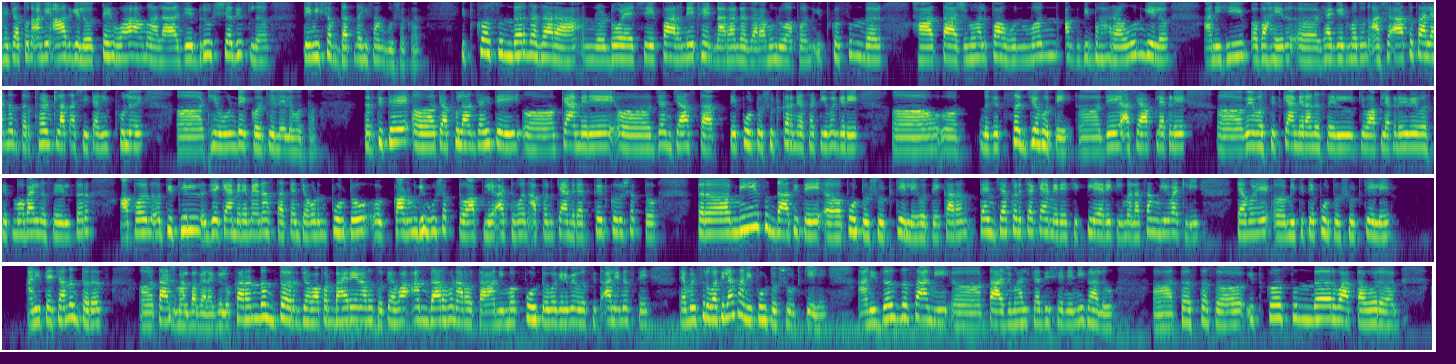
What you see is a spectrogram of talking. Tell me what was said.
ह्याच्यातून आम्ही आत गेलो तेव्हा आम्हाला जे दृश्य दिसलं ते मी शब्दात नाही सांगू शकत. इतकं सुंदर नजारा डोळ्याचे पारणे फेडणारा नजारा म्हणू आपण. इतकं सुंदर हा ताजमहल पाहून मन अगदी भारावून गेलं. आणि ही बाहेर ह्या गेटमधून अशा आतच आल्यानंतर फ्रंटलाच अशी त्यांनी फुले ठेवून डेकोर केलेलं होतं. तर तिथे त्या फुलांच्या इथे कॅमेरे ज्यांचे असतात ते फोटोशूट करण्यासाठी वगैरे म्हणजे सज्ज होते. जे असे आपल्याकडे व्यवस्थित कॅमेरा नसेल किंवा आपल्याकडे व्यवस्थित मोबाईल नसेल तर आपण तिथील जे कॅमेरामॅन असतात त्यांच्याकडून फोटो काढून घेऊ शकतो. आपली आठवण आपण कॅमेऱ्यात कैद करू शकतो. तर मी सुद्धा तिथे फोटोशूट केले होते. कारण त्यांच्याकडच्या कॅमेऱ्याची क्लॅरिटी मला चांगली वाटली. त्यामुळे मी तिथे फोटोशूट केले. आणि त्याच्यानंतरच ताजमहाल बघायला गेलो. कारण नंतर जेव्हा आपण बाहेर येणार होतो तेव्हा अंधार होणार होता आणि मग फोटो वगैरे व्यवस्थित आले नसते. त्यामुळे सुरुवातीलाच आम्ही फोटो शूट केले. आणि जसजसं आम्ही ताजमहालच्या दिशेने निघालो तस तसतसं इतकं सुंदर वातावरण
